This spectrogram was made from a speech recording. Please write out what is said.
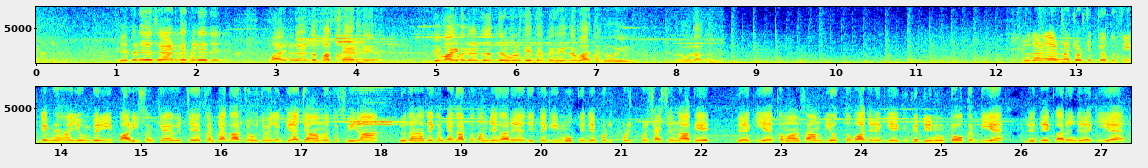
ਲੇਕਿਨ ਇਹ ਸਾਈਡ ਤੇ ਖੜੇ ਨੇ। ਵਾਈਟ ਲਾਈਨ ਤੋਂ ਬਸ ਸਾਈਡ ਤੇ ਆ। ਜੇ ਵਾਈਟ ਲਾਈਨ ਦੇ ਅੰਦਰ ਹੋਣਗੇ ਤਾਂ ਫਿਰ ਇਹਨਾਂ ਵਾਸਤੇ ਵੀ ਉਹੀ ਕਾਨੂੰਨ ਲਾਗੂ। ਲੁਧਿਆਣਾ ਲਾਈਵ ਨਾਲ ਜੁੜ ਚੁੱਕੇ ਹੋ ਤੁਸੀਂ ਤੇ ਮੈਂ ਹਾਂ ਯੂਮਬੇਰੀ ਭਾਰੀ ਸੰਖਿਆ ਵਿੱਚ ਘੰਟਾ ਘਰ ਚੌਂਕ ਦੇ ਵਿੱਚ ਲੱਗਿਆ ਜਾਮ ਤਸਵੀਰਾਂ। ਲੁਧਿਆਣਾ ਦੇ ਘੰਟਾ ਤੋਂ ਸਾਂਝੇ ਕਰ ਰਹੇ ਹਾਂ ਜਿੱਥੇ ਕਿ ਮੌਕੇ ਤੇ ਪੁਲਿਸ ਪ੍ਰਸ਼ਾਸਨ ਆ ਕੇ ਜਿਹੜਾ ਕੀ ਹੈ, ਕਮਾਨ ਸਾਹਮਣੇ ਉਸ ਤੋਂ ਬਾਅਦ ਜਿਹੜਾ ਕੀ ਹੈ ਗੱਡੀ ਨੂੰ ਟੋ ਕਰਦੀ ਹੈ ਜਿਸ ਦੇ ਕਾਰਨ ਜਿਹੜਾ ਕੀ ਹੈ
